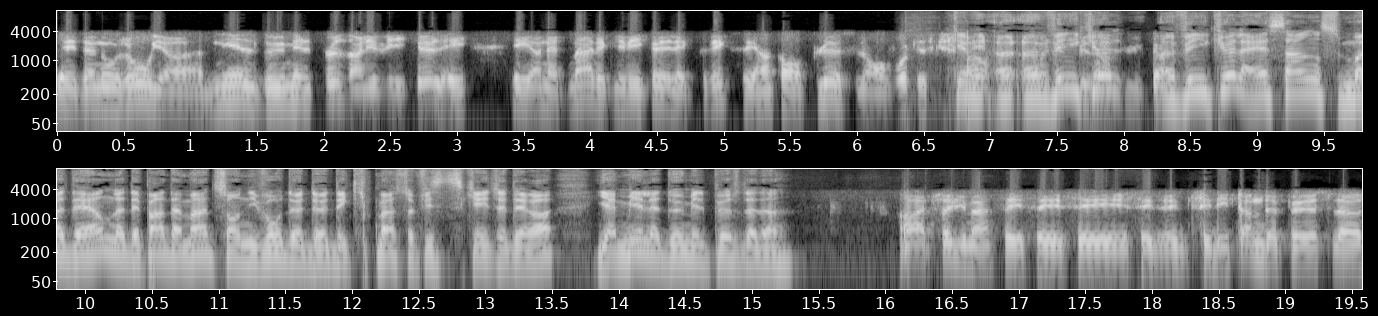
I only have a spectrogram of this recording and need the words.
et de nos jours, il y a 1000, 2000 plus dans les véhicules. Et et honnêtement, avec les véhicules électriques, c'est encore plus. Là, on voit que ce qui se passe. Un, véhicule, un véhicule à essence moderne, dépendamment de son niveau de, d'équipement sophistiqué, etc., il y a 1000 à 2000 puces dedans. Ah, absolument. C'est, c'est, c'est, c'est, des tonnes de puces. Là.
